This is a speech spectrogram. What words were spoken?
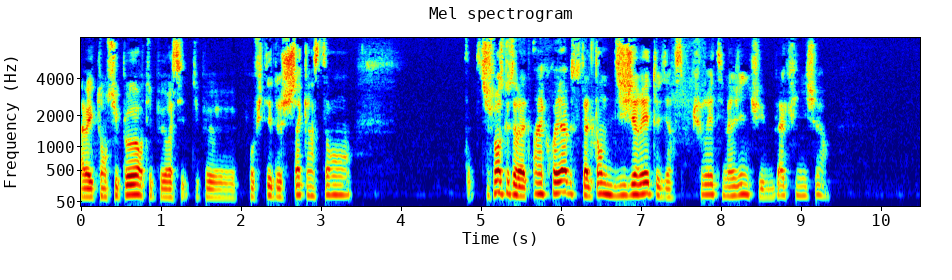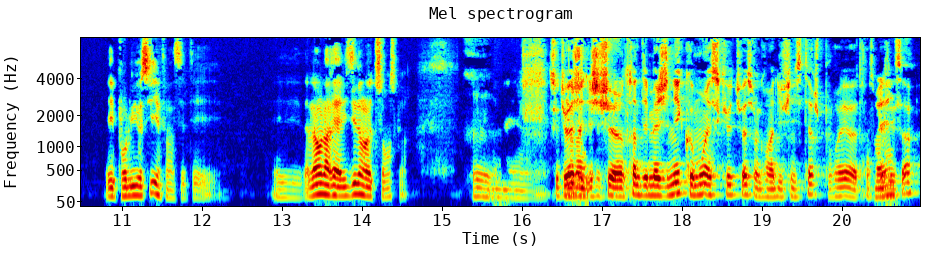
avec ton support, tu peux, tu peux profiter de chaque instant. Je pense que ça va être incroyable parce que tu as le temps de digérer, de te dire purée, t'imagines, je suis black finisher. et pour lui aussi. Enfin, c'était. Là, on l'a réalisé dans l'autre sens, quoi. Hmm. Parce que tu vois, je suis en train d'imaginer comment est-ce que tu vois sur le Grand Raid du Finistère, je pourrais euh, transposer ça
